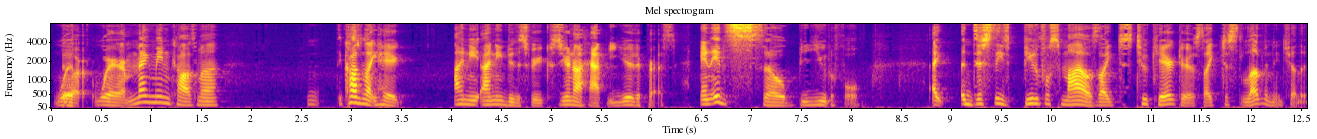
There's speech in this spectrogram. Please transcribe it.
Where, where Megumin and Kazuma, Kazuma's like, hey, I need, I need to do this for you because you're not happy. You're depressed. And it's so beautiful. Like, just these beautiful smiles, like, just two characters, like, just loving each other.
